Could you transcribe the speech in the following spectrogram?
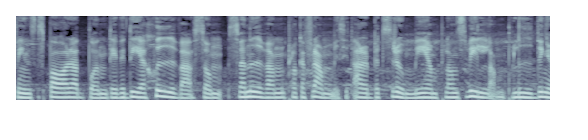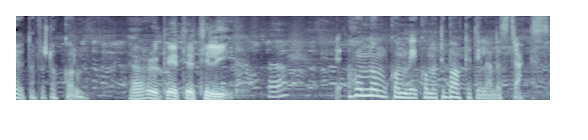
finns sparad på en dvd-skiva som Sven-Ivan plockar fram i sitt arbetsrum i Enplansvillan på Lidingö utanför Stockholm. Här har du Peter Tillin. Ja. Honom kommer vi komma tillbaka till alldeles strax.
